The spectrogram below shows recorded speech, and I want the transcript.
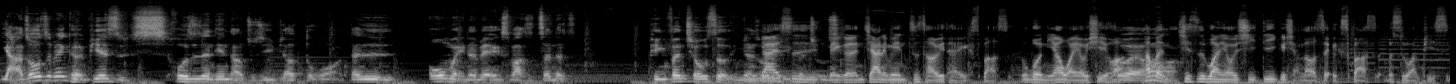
亚洲这边可能 PS 或是任天堂主机比较多啊，但是欧美那边 Xbox 真的。平分秋色，应该应该是每个人家里面至少一台 Xbox。如果你要玩游戏的话，啊、他们其实玩游戏第一个想到的是 Xbox，不是玩 PC。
